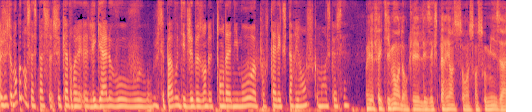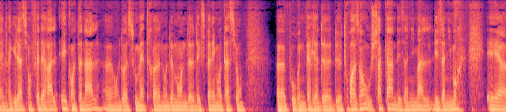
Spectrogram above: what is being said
Justement, comment ça se passe ce cadre légal? Vous, vous, je sais pas, vous dites j'ai besoin de tant d'animaux pour telle expérience. Comment est-ce que c'est? Oui, effectivement. Donc, les, les expériences sont, sont, soumises à une régulation fédérale et cantonale. Euh, on doit soumettre euh, nos demandes d'expérimentation euh, pour une période de, trois ans où chacun des animaux, des animaux est, euh,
